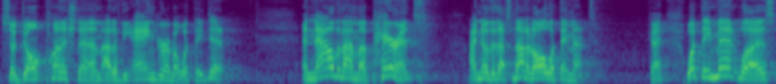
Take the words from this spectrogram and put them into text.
So don't punish them out of the anger about what they did. And now that I'm a parent, I know that that's not at all what they meant. Okay? What they meant was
